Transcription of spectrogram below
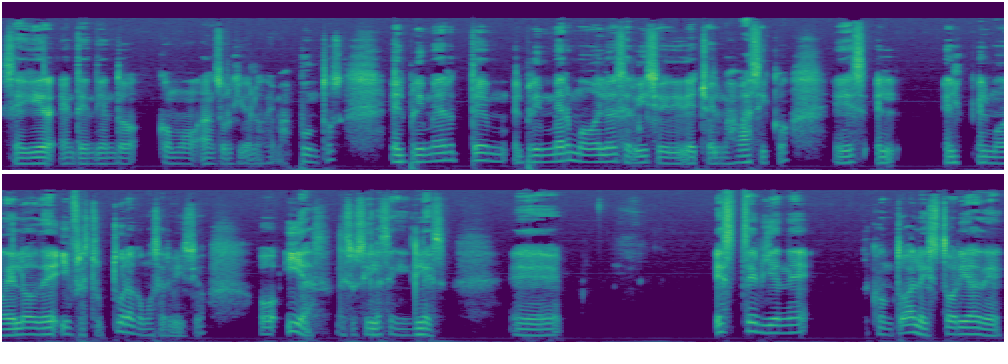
seguir entendiendo cómo han surgido los demás puntos. El primer, el primer modelo de servicio, y de hecho el más básico, es el, el modelo de infraestructura como servicio o IAS de sus siglas en inglés. Eh, este viene con toda la historia de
